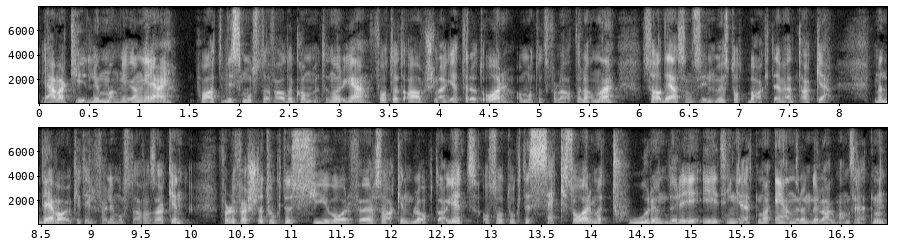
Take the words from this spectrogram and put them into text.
Jeg har vært tydelig mange ganger, jeg, på at hvis Mustafa hadde kommet til Norge, fått et avslag etter et år og måttet forlate landet, så hadde jeg sannsynligvis stått bak det vedtaket. Men det var jo ikke tilfellet i Mustafa-saken. For det første tok det syv år før saken ble oppdaget, og så tok det seks år med to runder i, i tingretten og én runde i lagmannsretten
